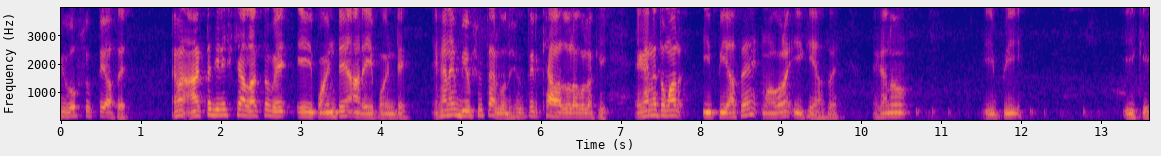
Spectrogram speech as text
বিভব শক্তি আছে। এখন আরেকটা জিনিস খেয়াল রাখতে হবে, এই পয়েন্টে আর এই পয়েন্টে। এখানে বিভব শক্তি আর গতিশক্তির খেলাধুলাগুলো কি? এখানে তোমার ইপি আছে, মনে করো ইকে আছে। এখানেও ইপি ইকে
